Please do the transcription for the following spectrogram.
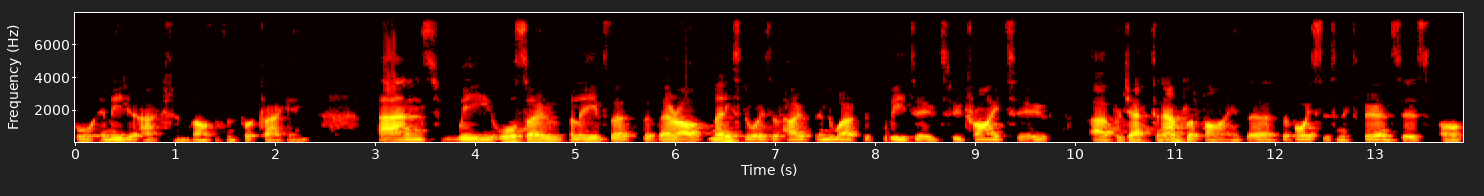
for immediate action rather than foot dragging. And we also believe that, that there are many stories of hope in the work that we do to try to uh, project and amplify the, the voices and experiences of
